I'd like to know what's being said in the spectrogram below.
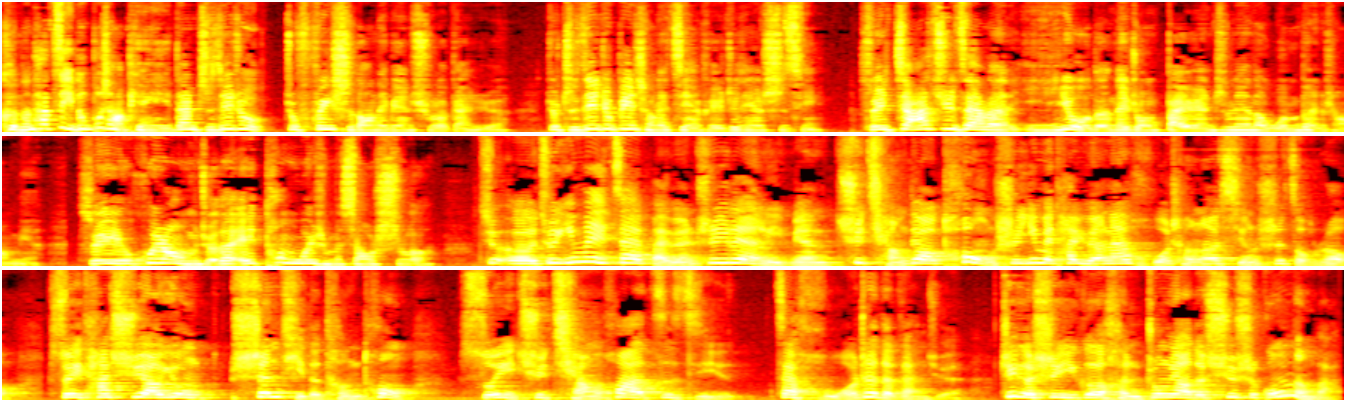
可能他自己都不想偏移，但直接就就飞驰到那边去了，感觉就直接就变成了减肥这件事情，所以加剧在了已有的那种百元之恋的文本上面，所以会让我们觉得，哎，痛为什么消失了？就呃，就因为在《百元之恋》里面去强调痛，是因为他原来活成了行尸走肉，所以他需要用身体的疼痛，所以去强化自己在活着的感觉。这个是一个很重要的叙事功能吧。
